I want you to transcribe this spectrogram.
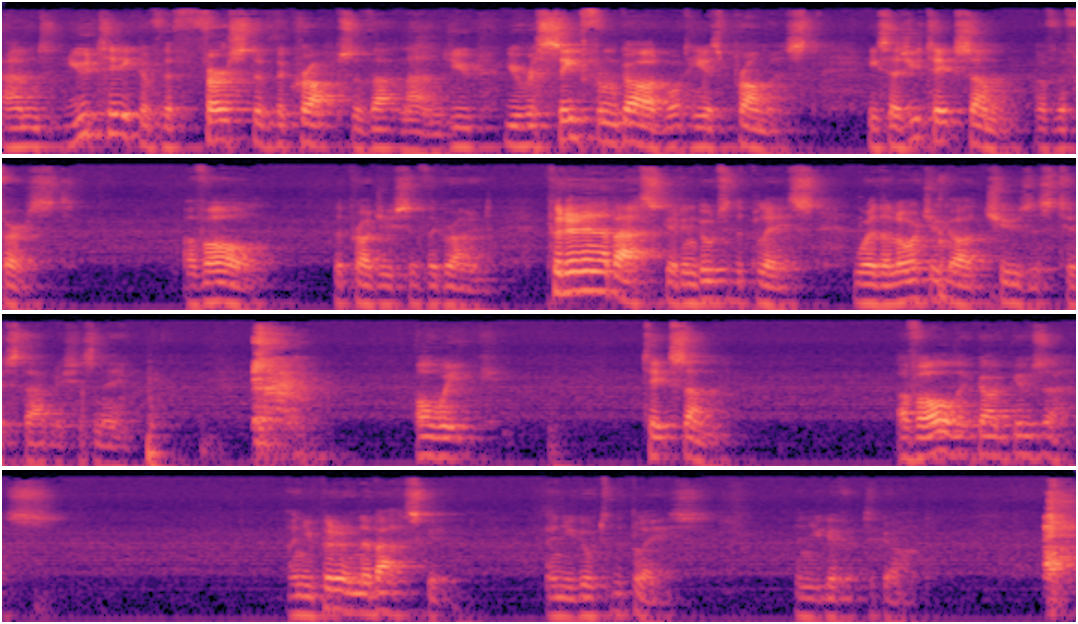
and you take of the first of the crops of that land, you, you receive from God what He has promised. He says, You take some of the first of all the produce of the ground. Put it in a basket and go to the place where the Lord your God chooses to establish His name. all week, take some of all that God gives us and you put it in a basket and you go to the place and you give it to God.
